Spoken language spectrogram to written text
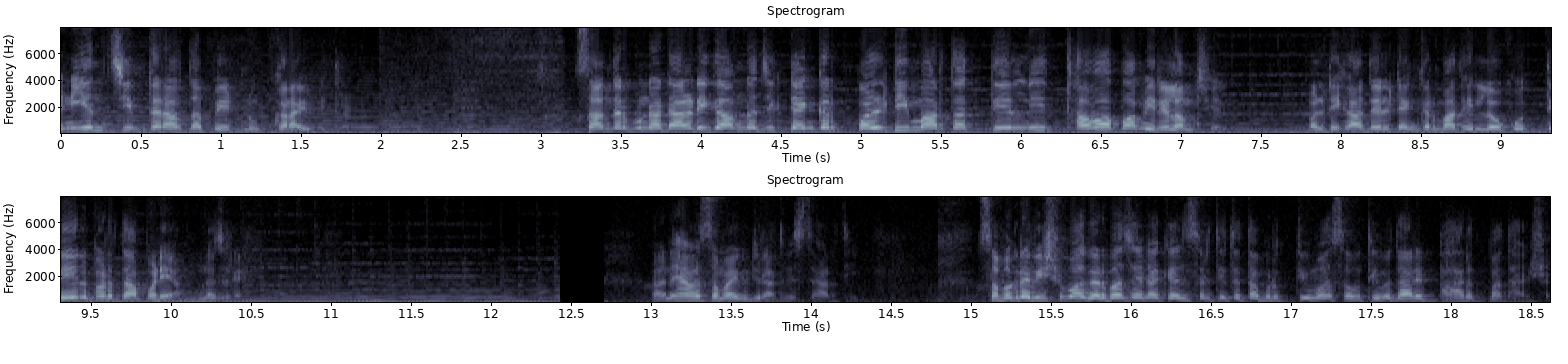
એનિયન ચીપ ધરાવતા પેટનું કરાયું વિતરણ. સાંદરપુરના ડારડી ગામ નજીક ટેન્કર પલટી મારતા તેલની થવા પામી રેલમછેલ પલટી ખાધેલ ટેન્કરમાંથી લોકો તેલ ભરતા પડ્યા નજરે. અને હવે સમય ગુજરાત વિસ્તારથી. સમગ્ર વિશ્વમાં ગર્ભાશયના કેન્સરથી થતા મૃત્યુમાં સૌથી વધારે ભારતમાં થાય છે.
